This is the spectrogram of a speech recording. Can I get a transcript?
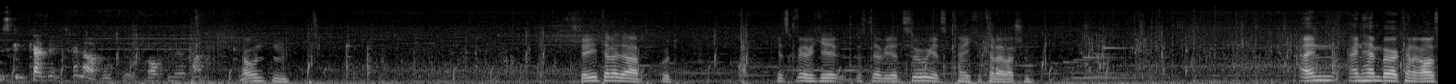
Es gibt keine Teller. Wofür brauchen wir Bann? Da unten. Stell die Teller da ab. Gut. Jetzt quere ich hier das da wieder zu. Jetzt kann ich die Teller waschen. Ein, ein Hamburger kann raus.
